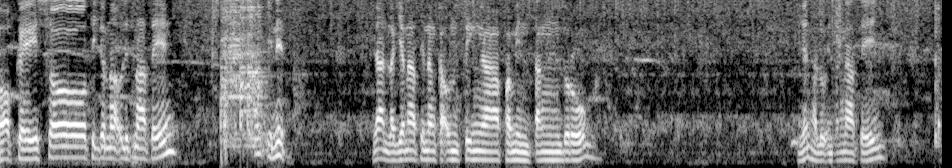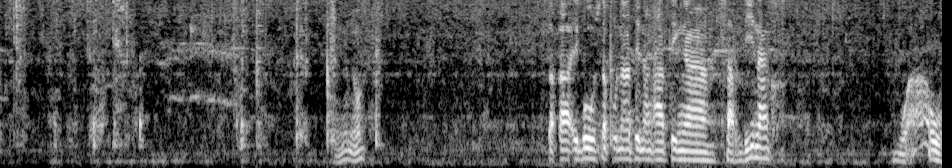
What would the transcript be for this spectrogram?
Okay, so tignan na ulit natin. Ang init. Yan, lagyan natin ng kaunting ah, pamintang durog. Yan, haluin lang natin. Ayan, oh. Saka ibuhos na po natin ang ating ah, sardinas. Wow!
